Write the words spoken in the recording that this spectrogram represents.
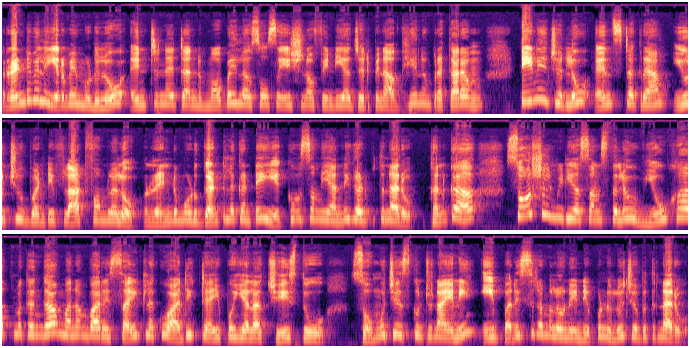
రెండు వేల ఇరవై మూడులో internet and mobile association of India జరిపిన అధ్యయనం ప్రకారం టీనేజర్లు ఇన్స్టాగ్రామ్ యూట్యూబ్ వంటి ప్లాట్ఫామ్లలో రెండు మూడు గంటల కంటే ఎక్కువ సమయాన్ని గడుపుతున్నారు. కనుక సోషల్ మీడియా సంస్థలు వ్యూహాత్మకంగా మనం వారి సైట్లకు అడిక్ట్ అయిపోయేలా చేస్తూ సొమ్ము చేసుకుంటున్నాయని ఈ పరిశ్రమలోని నిపుణులు చెబుతున్నారు.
